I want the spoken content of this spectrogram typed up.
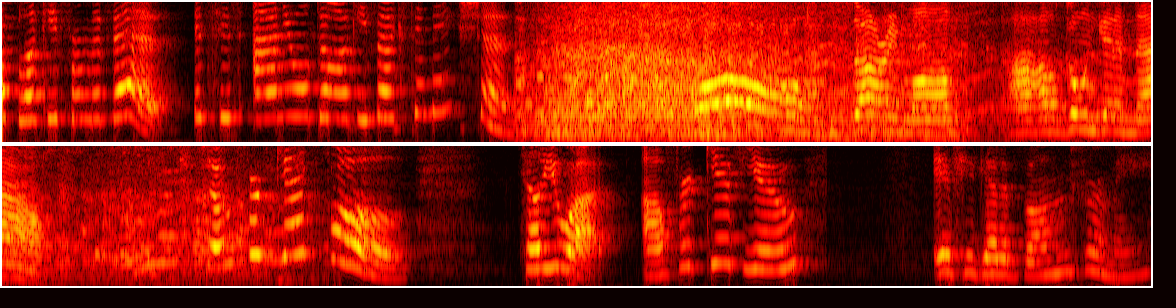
up Lucky from the vet. It's his annual doggy vaccination. oh, sorry, Mom. I'll go and get him now. You are so forgetful. Tell you what, I'll forgive you if you get a bone for me.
